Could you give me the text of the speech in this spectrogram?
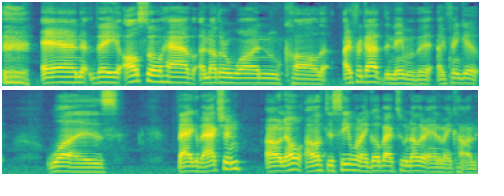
and they also have another one called, I forgot the name of it. I think it was Bag of Action I don't know. I'll have to see when I go back to another anime con.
